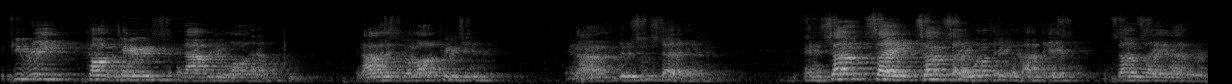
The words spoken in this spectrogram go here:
if you read commentaries, and I read a lot of them, and I listen to a lot of preaching, and I do some studying, and some say, some say one thing about this, some say another,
